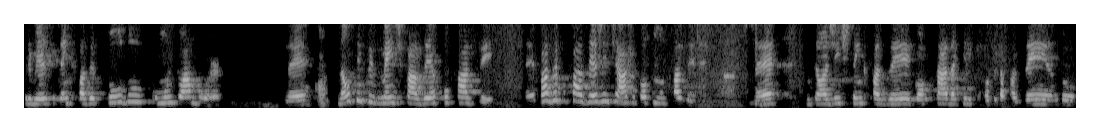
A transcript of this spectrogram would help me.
primeiro você tem que fazer tudo com muito amor, né? Não simplesmente fazer por fazer. Né? Fazer por fazer a gente acha todo mundo fazendo, né? Então a gente tem que fazer, gostar daquilo que você está fazendo,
